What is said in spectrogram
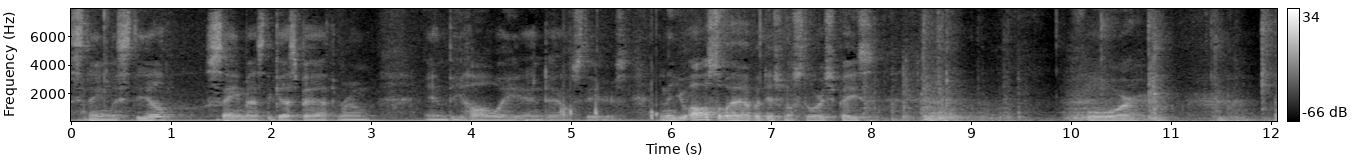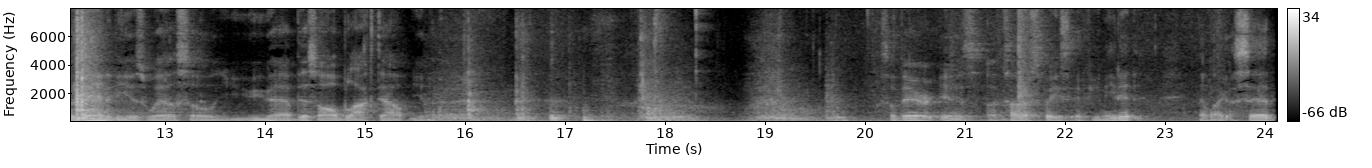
stainless steel, same as the guest bathroom in the hallway and downstairs. And then you also have additional storage space for the vanity as well. So you have this all blocked out, you know. So there is a ton of space if you need it. And like I said,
